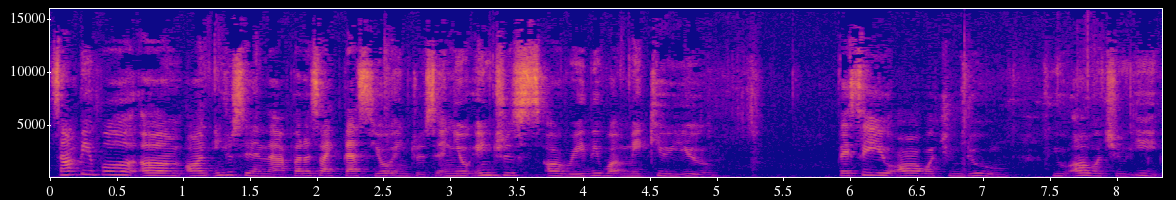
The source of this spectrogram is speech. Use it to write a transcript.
some people um, aren't interested in that but it's like that's your interest and your interests are really what make you you. They say you are what you do. You are what you eat.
